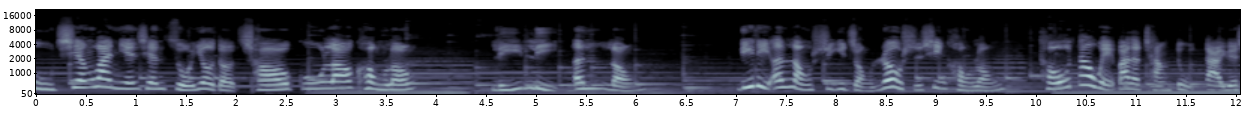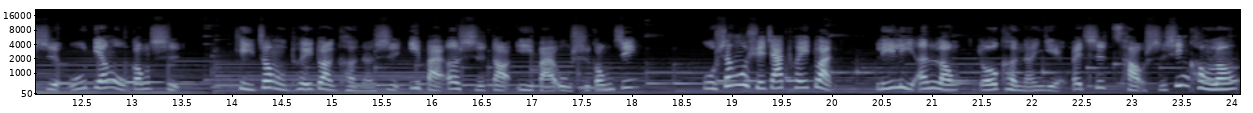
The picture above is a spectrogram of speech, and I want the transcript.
五千万年前左右的超古老恐龙——里里恩龙。里里恩龙是一种肉食性恐龙，头到尾巴的长度大约是五点五公尺，体重推断可能是一百二十到一百五十公斤。古生物学家推断，里里恩龙有可能也会吃草食性恐龙。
